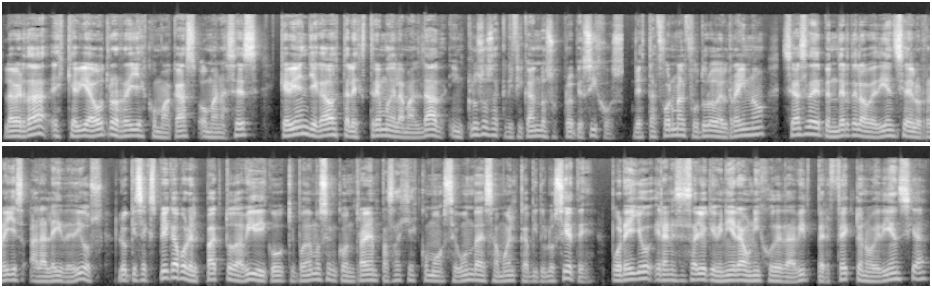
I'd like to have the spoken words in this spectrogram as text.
la verdad es que había otros reyes como Acaz o Manasés que habían llegado hasta el extremo de la maldad, incluso sacrificando a sus propios hijos. De esta forma el futuro del reino se hace depender de la obediencia de los reyes a la ley de Dios, lo que se explica por el pacto davídico que podemos encontrar en pasajes como 2 de Samuel capítulo 7. Por ello era necesario que viniera un hijo de David perfecto en obediencia,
